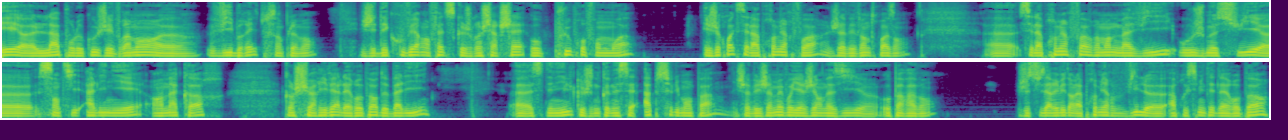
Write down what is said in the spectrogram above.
Et là, pour le coup, j'ai vraiment vibré tout simplement. J'ai découvert en fait ce que je recherchais au plus profond de moi. Et je crois que c'est la première fois, j'avais 23 ans, euh, c'est la première fois vraiment de ma vie où je me suis euh, senti aligné, en accord. Quand je suis arrivé à l'aéroport de Bali, euh, c'était une île que je ne connaissais absolument pas. J'avais jamais voyagé en Asie auparavant je suis arrivé dans la première ville euh, à proximité de l'aéroport.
